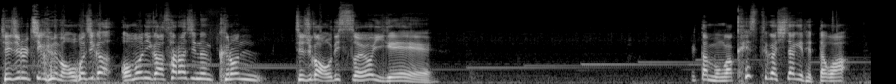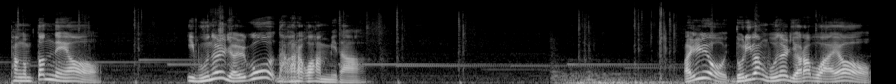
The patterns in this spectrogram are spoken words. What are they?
제주를 찍으면 어머니가 어머니가 사라지는 그런 제주가 어딨어요 이게 일단 뭔가 퀘스트가 시작이 됐다고 하- 방금 떴네요 이 문을 열고 나가라고 합니다 완료 놀이방 문을 열어보아요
